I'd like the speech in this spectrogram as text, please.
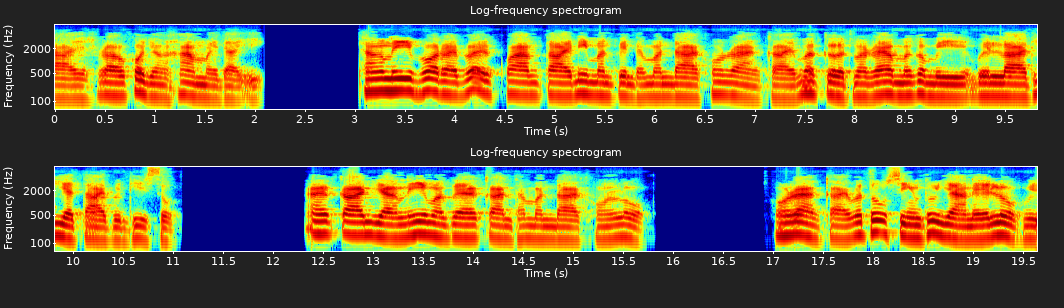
ตาย เราก็ยังห้ามไม่ได้อีก ทั้งนี้เพราะอะไรเพราะความตายนี่มันเป็นธรรมดาของร่างกาย เมื่อเกิดมาแล้วมันก็มีเวลาที่จะตายเป็นที่สุด อาการอย่างนี้มันเป็นอาการธรรมดาของโลก ของร่างกายว่าทุกสิ่งทุกอย่างในโลกมี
